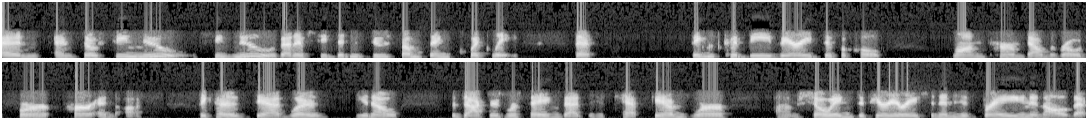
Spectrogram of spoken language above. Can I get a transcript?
And and so she knew, she knew that if she didn't do something quickly, things could be very difficult long term down the road for her and us. Because dad was, you know, the doctors were saying that his CAT scans were um, showing deterioration in his brain and all of that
